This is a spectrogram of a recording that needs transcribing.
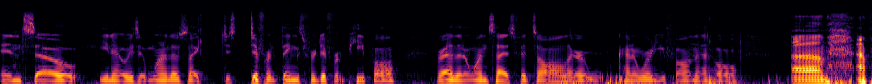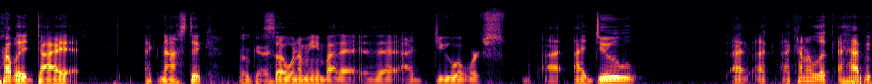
And so, you know, is it one of those like just different things for different people rather than a one size fits all, or kind of where do you fall in that hole? um, I'm probably a diet agnostic. Okay. So what I mean by that is that I do what works. I, I do. I, I, I kind of look. I have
